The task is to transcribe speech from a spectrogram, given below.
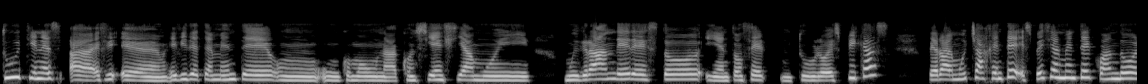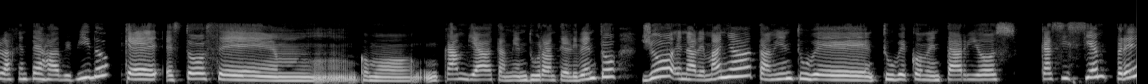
tú tienes ah, eh, evidentemente como una conciencia muy, muy grande de esto y entonces tú lo explicas, pero hay mucha gente, especialmente cuando la gente ha vivido, que esto se mm, como cambia también durante el evento. Yo en Alemania también tuve, tuve comentarios casi siempre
